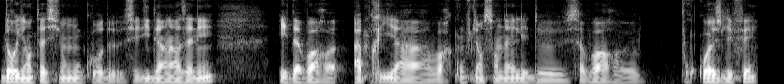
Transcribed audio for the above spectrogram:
d'orientation au cours de ces dix dernières années, et d'avoir appris à avoir confiance en elle et de savoir pourquoi je l'ai fait,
